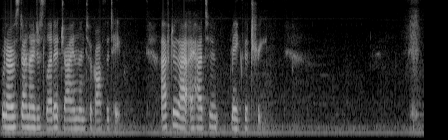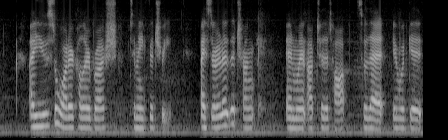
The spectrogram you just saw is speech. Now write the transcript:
When I was done, I just let it dry and then took off the tape. After that, I had to make the tree. I used a watercolor brush to make the tree. I started at the trunk and went up to the top so that it would get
